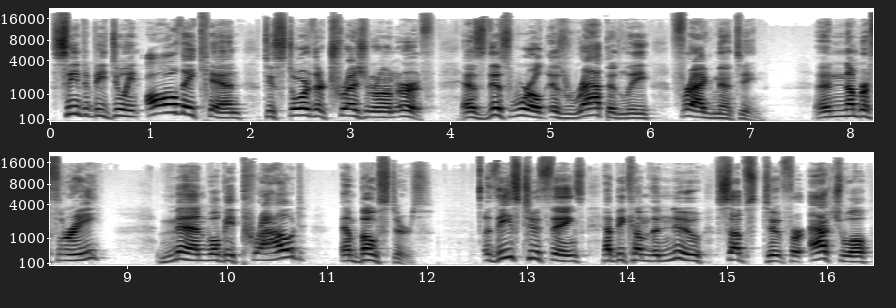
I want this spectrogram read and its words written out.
seem to be doing all they can to store their treasure on earth as this world is rapidly fragmenting. And number three, men will be proud and boasters. These two things have become the new substitute for actual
